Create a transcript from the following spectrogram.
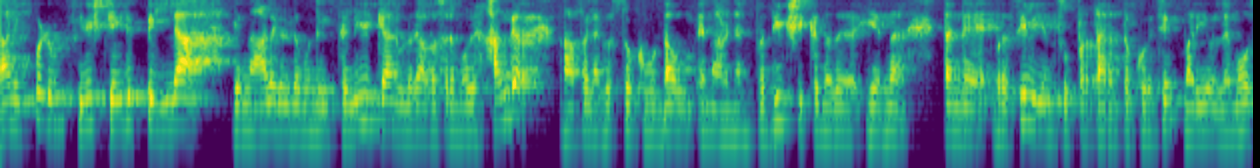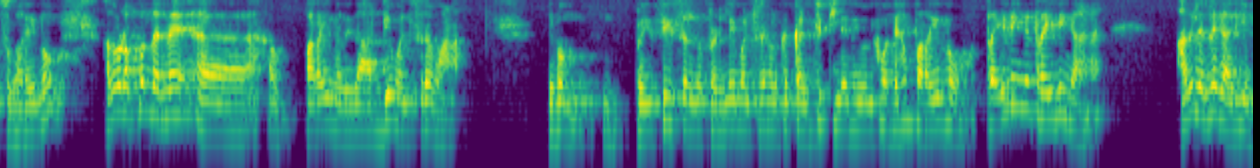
താൻ ഇപ്പോഴും ഫിനിഷ് ചെയ്തിട്ടില്ല എന്ന ആളുകളുടെ മുന്നിൽ തെളിയിക്കാനുള്ളൊരു അവസരം ഒരു ഹങ്കർ റാഫേൽ അഗസ്റ്റോക്കും ഉണ്ടാവും എന്നാണ് ഞാൻ പ്രതീക്ഷിക്കുന്നത് എന്ന് തന്റെ ബ്രസീലിയൻ സൂപ്പർ താരത്തെക്കുറിച്ച് മരിയോ ലെമോസ് പറയുന്നു. അതോടൊപ്പം തന്നെ പറയുന്നത് ഇത് ആദ്യ മത്സരമാണ്. ഇപ്പം പ്രീ സീസണിൽ ഫ്രണ്ട്ലി മത്സരങ്ങളൊക്കെ കളിച്ചിട്ടില്ല എന്ന് ചോദിക്കുമ്പോൾ അദ്ദേഹം പറയുന്നു ട്രെയിനിങ് ട്രെയിനിങ് ആണ്. അതിലല്ല കാര്യം.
